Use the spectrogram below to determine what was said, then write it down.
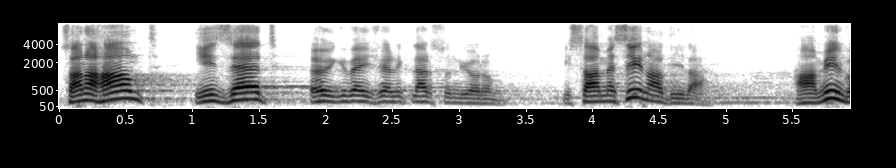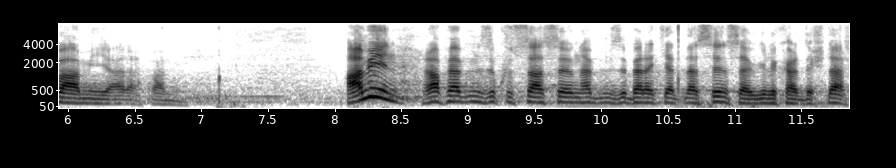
Sana hamd, izzet, övgü ve yücelikler sunuyorum. İsa Mesih'in adıyla. Amin ve amin ya Rab. Amin. Amin. Rab hepimizi kutsasın, hepimizi bereketlesin sevgili kardeşler.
